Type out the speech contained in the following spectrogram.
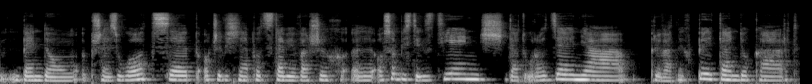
będą przez WhatsApp, oczywiście na podstawie Waszych e, osobistych zdjęć, dat urodzenia, prywatnych pytań do kart.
